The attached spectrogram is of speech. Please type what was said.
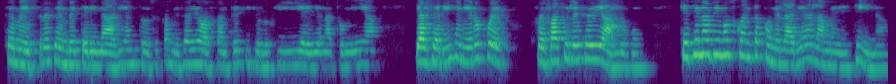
semestres en veterinaria, entonces también sabía bastante de fisiología y de anatomía, y al ser ingeniero pues fue fácil ese diálogo. Que si nos dimos cuenta con el área de la medicina,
